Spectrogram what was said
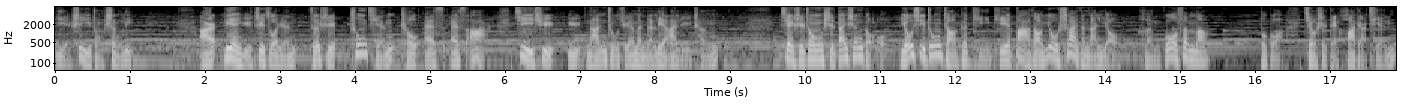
也是一种胜利。而恋与制作人则是充钱抽 SSR，继续与男主角们的恋爱旅程。现实中是单身狗，游戏中找个体贴、霸道又帅的男友，很过分吗？不过就是得花点钱。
